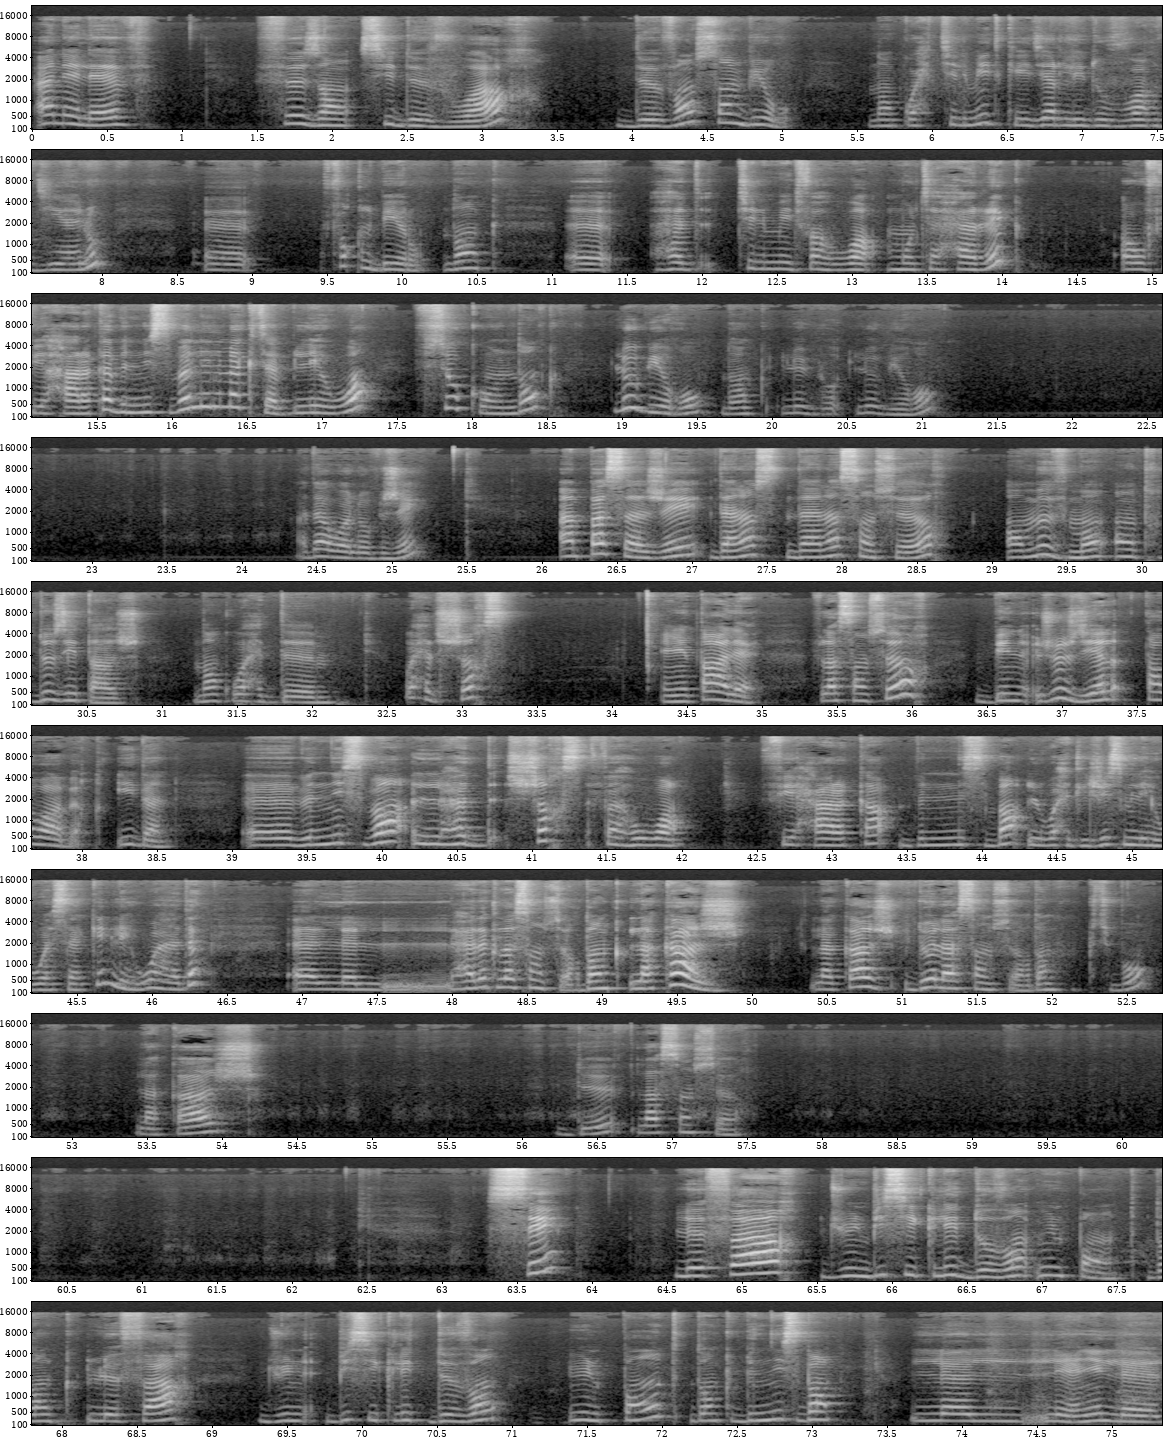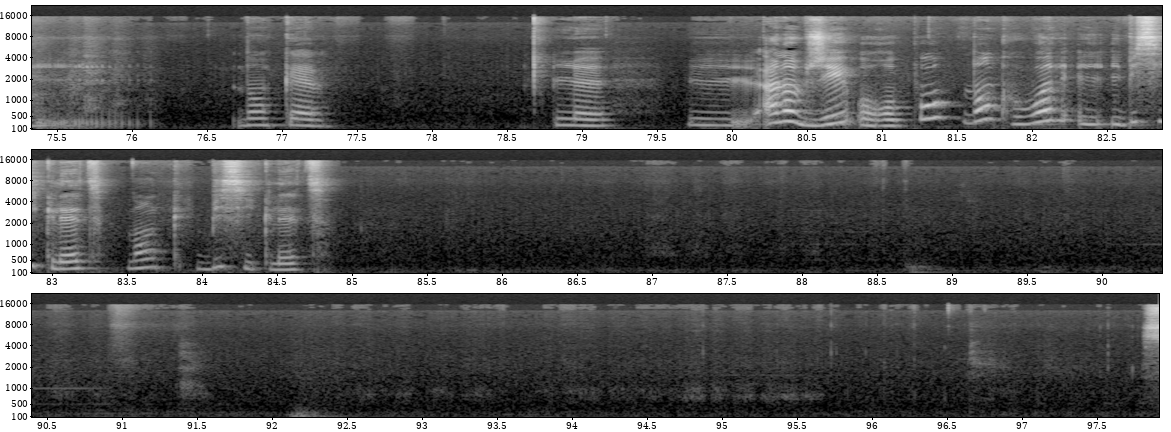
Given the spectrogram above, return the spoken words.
Un élève faisant ses devoirs devant son bureau. Donc واحد التلميذ كيدير لي دوفوار ديالو فوق البيرو دونك هاد التلميذ فهو متحرك او في حركه بالنسبه للمكتب اللي هو في سكون دونك لو بيرو دونك لو بيرو هذا هو لوبجي un passager d'un ascenseur en mouvement entre deux étages donc واحد واحد الشخص يعني طالع في l'ascenseur بين جوج ديال الطوابق اذا بالنسبه لهاد الشخص فهو في حركه بالنسبه لواحد الجسم اللي هو ساكن اللي هو هذاك هذاك l'ascenseur donc la cage la cage de l'ascenseur donc نكتبو la cage de l'ascenseur. C'est le phare d'une bicyclette devant une pente. Donc le phare d'une bicyclette devant une pente. Donc بالنسبة le, donc euh, le, un objet au repos donc هو bicyclette donc bicyclette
